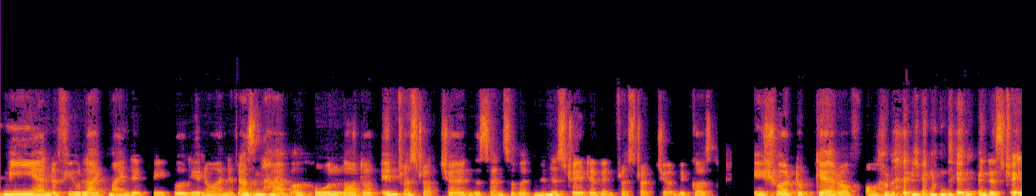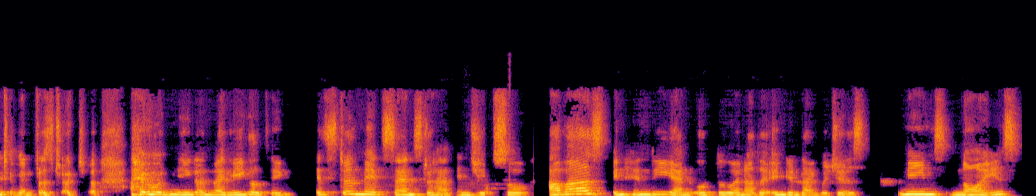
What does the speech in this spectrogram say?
me and a few like-minded people, you know, and it doesn't have a whole lot of infrastructure in the sense of administrative infrastructure because Ishwar took care of all the, you know, the administrative infrastructure I would need on my legal thing it still made sense to have NGO. So Awaaz in Hindi and Urdu and other Indian languages means noise,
